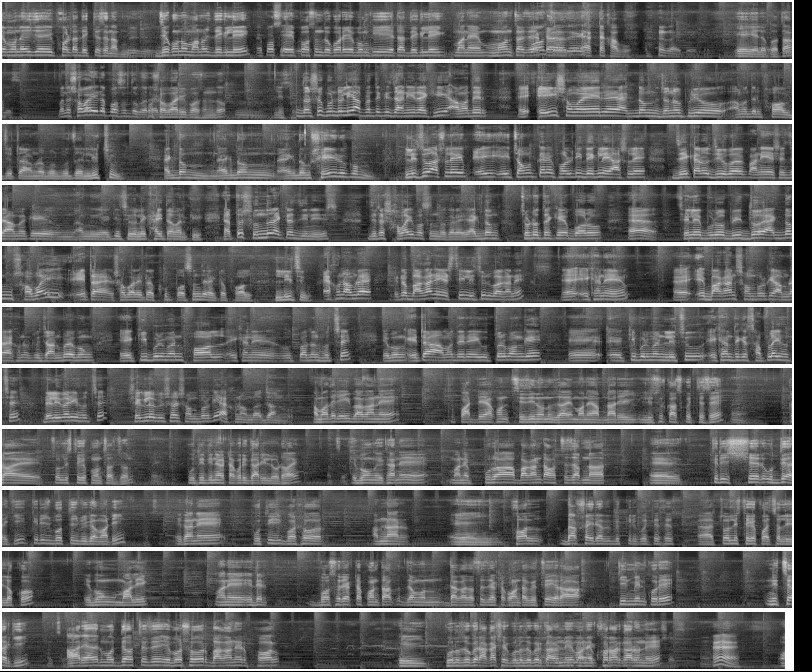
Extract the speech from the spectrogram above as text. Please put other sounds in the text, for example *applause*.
যেমন এই যে এই ফলটা দেখতেছেন আপনি। যে কোনো মানুষ দেখলে পছন্দ এই করে। পছন্দ করে এবং কি এটা দেখলেই মানে মন চায় যে একটা *laughs* একটা খাব। *laughs* এই এলো কথা। মানে সবাই এটা পছন্দ করে সবারই পছন্দ। হুম। লিচু দর্শক মণ্ডলী আপনাদেরকে জানিয়ে রাখি আমাদের এই সময়ের একদম জনপ্রিয় আমাদের ফল যেটা আমরা বলব যে লিচু একদম একদম একদম সেই রকম লিচু আসলে এই এই চমৎকারের ফলটি দেখলে আসলে যে কারও জিহ্বায় পানি এসে যে আমাকে আমি কিছু হলে খাইতাম আর কি। এত সুন্দর একটা জিনিস যেটা সবাই পছন্দ করে। একদম ছোট থেকে বড় হ্যাঁ ছেলে, বুড়ো, বৃদ্ধ, একদম সবাই এটা, সবার এটা খুব পছন্দের একটা ফল, লিচু। এখন আমরা একটা বাগানে এসেছি, লিচুর বাগানে। এখানে, এ বাগান সম্পর্কে আমরা এখন একটু জানব এবং কি পরিমাণ ফল এখানে উৎপাদন হচ্ছে। এবং এটা আমাদের এই উত্তরবঙ্গে কি পরিমাণ লিচু এখান থেকে সাপ্লাই হচ্ছে ডেলিভারি হচ্ছে সেগুলো বিষয় সম্পর্কে এখন আমরা জানব। আমাদের এই বাগানে পার ডে এখন সিজন অনুযায়ী মানে আপনার এই লিচুর কাজ করতেছে হ্যাঁ। প্রায় চল্লিশ থেকে পঞ্চাশ জন। প্রতিদিন একটা করে গাড়ি লোড হয়। আচ্ছা এবং এখানে মানে পুরা বাগানটা হচ্ছে যে আপনার তিরিশের ঊর্ধ্বে আর কি তিরিশ বত্রিশ বিঘা মাটি। এখানে প্রতি বছর আপনার এই ফল ব্যবসায়ীরা বিক্রি করতেছে চল্লিশ থেকে পঁয়তাল্লিশ লক্ষ। এবং মালিক মানে এদের বছরে একটা কন্ট্রাক্ট যেমন দেখা যাচ্ছে যে একটা কন্ট্রাক্ট হচ্ছে এরা ট্রিটমেন্ট করে নিচ্ছে আর কি। আচ্ছা। আর এর মধ্যে হচ্ছে যে এবছর বাগানের ফল এই গোলযোগের আকাশের গোলযোগের কারণে মানে খরার কারণে হ্যাঁ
